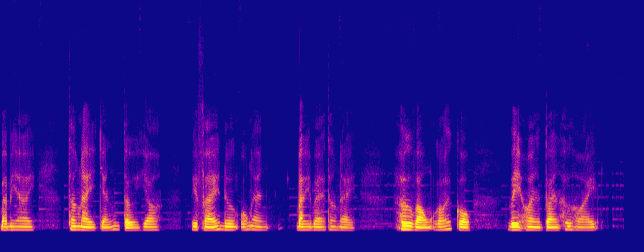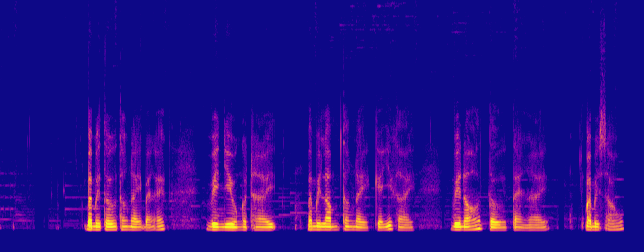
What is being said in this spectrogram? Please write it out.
32 thân này chẳng tự do, vì phải nương uống ăn. 33 thân này, hư vọng gói cột, vì hoàn toàn hư hoại. 34 thân này bản ác, vì nhiều nghịch hại. 35 thân này kẻ giết hại, vì nó tự tàn hại. 36.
